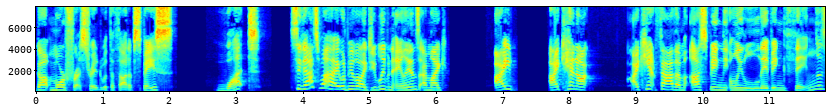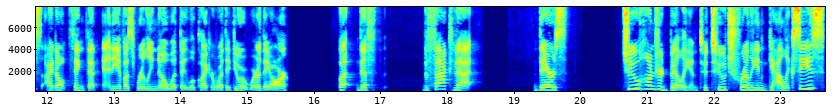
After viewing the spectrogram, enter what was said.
got more frustrated with the thought of space. What? See, that's why when people are like, "Do you believe in aliens?" I'm like, I I cannot I can't fathom us being the only living things. I don't think that any of us really know what they look like or what they do or where they are. But the the fact that there's 200 billion to 2 trillion galaxies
